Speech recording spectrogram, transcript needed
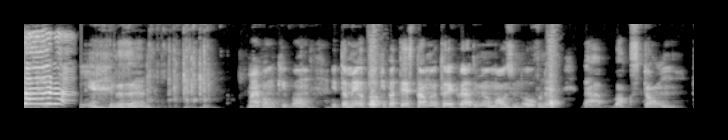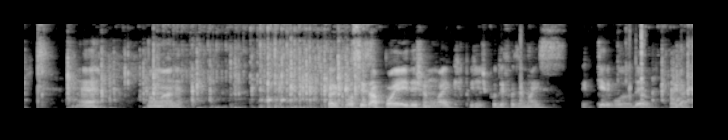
para! Mas vamos que vamos. E também eu tô aqui para testar o meu teclado e meu mouse novo, né? Da Boxstone. É, vamos lá, né? Espero que vocês apoiem aí, deixando um like, pra gente poder fazer mais. Aquele modelo, tá ligado?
